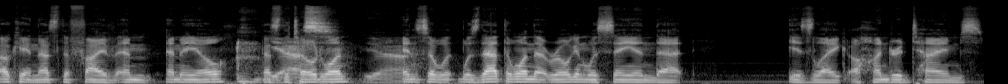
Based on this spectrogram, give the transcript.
Okay, and that's the five M MAO. That's the toad one. Yeah. And so was that the one that Rogan was saying that is like a hundred times?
